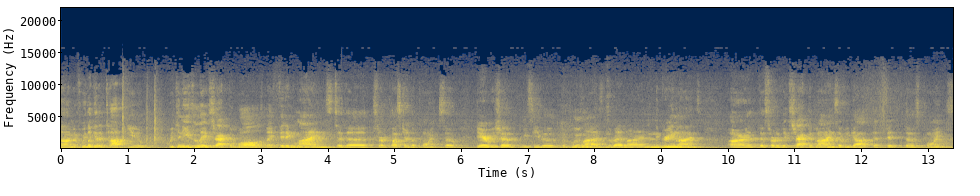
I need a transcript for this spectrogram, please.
Um, if we look at the top view, we can easily extract the walls by fitting lines to the sort of cluster of the points. So here we show we see the, the blue lines and the red line and the green lines are the sort of extracted lines that we got that fit those points.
